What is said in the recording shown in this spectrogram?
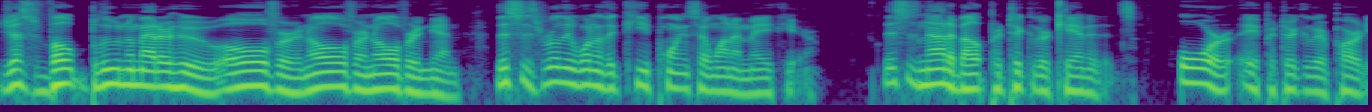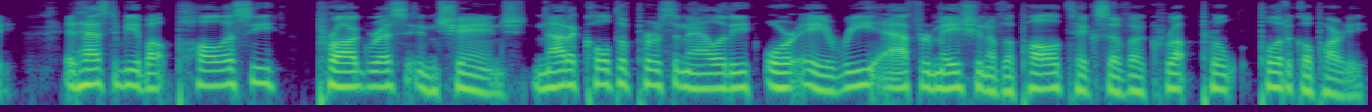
Just vote blue no matter who, over and over and over again. This is really one of the key points I want to make here. This is not about particular candidates or a particular party. It has to be about policy, progress, and change, not a cult of personality or a reaffirmation of the politics of a corrupt po- political party.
